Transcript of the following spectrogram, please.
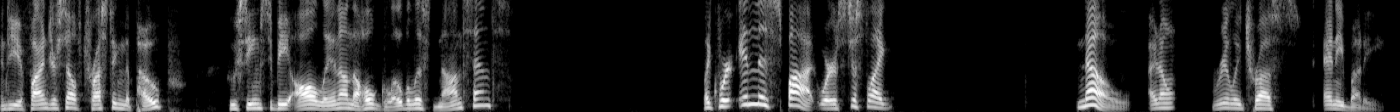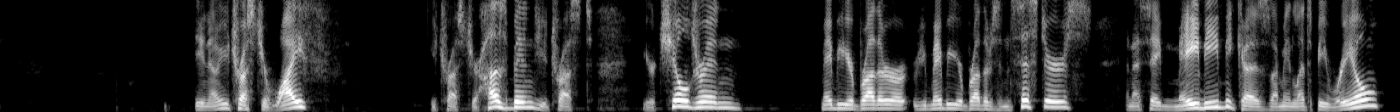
And do you find yourself trusting the Pope, who seems to be all in on the whole globalist nonsense? Like we're in this spot where it's just like, no, I don't really trust anybody. You know, you trust your wife, you trust your husband, you trust your children, maybe your brother, maybe your brothers and sisters. And I say maybe because, I mean, let's be real.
